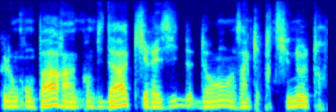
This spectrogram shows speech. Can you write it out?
que l'on compare à un candidat qui réside dans un quartier neutre.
